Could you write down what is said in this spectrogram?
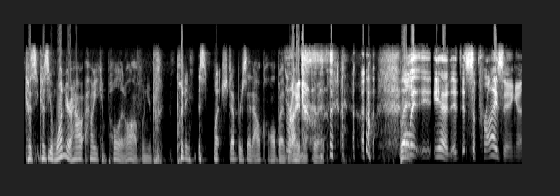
because because you wonder how how you can pull it off when you're putting this much ten percent alcohol by volume Right. into it. but well, it, it- yeah, it, it's surprising uh,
